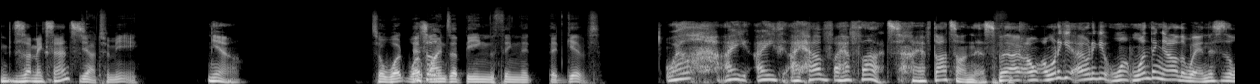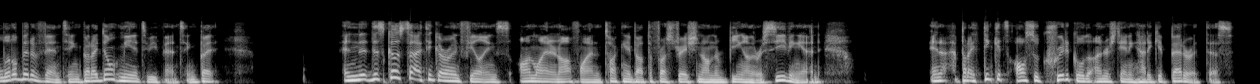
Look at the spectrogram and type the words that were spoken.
Does that make sense? Yeah, to me. Yeah. So what what so, winds up being the thing that that gives? Well, I, I I have I have thoughts. I have thoughts on this, but I, I want to get I want to get one, one thing out of the way, and this is a little bit of venting, but I don't mean it to be venting. But and th- this goes to I think our own feelings online and offline, and talking about the frustration on the being on the receiving end. And but I think it's also critical to understanding how to get better at this.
